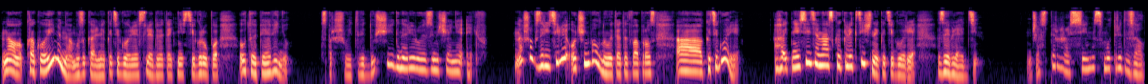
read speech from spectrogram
«Но какой именно музыкальной категории следует отнести группу «Утопия-авеню»?» спрашивает ведущий, игнорируя замечание эльф. Наших зрителей очень волнует этот вопрос. А категории? Отнесите нас к эклектичной категории, заявляет Дин. Джаспер рассеянно смотрит в зал,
